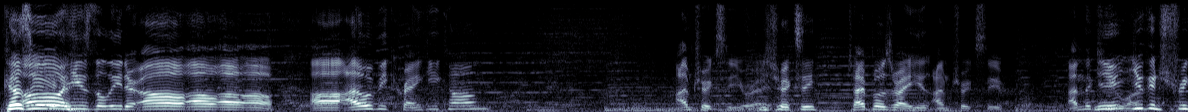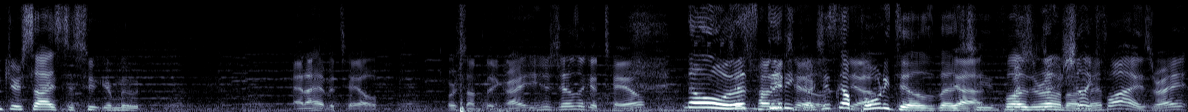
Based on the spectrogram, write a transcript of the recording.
Because Oh, he's the leader. Oh, oh, oh, oh. Uh, I would be Cranky Kong. I'm Trixie. You're right. Trixie. Typo's right. He's, I'm Trixie. I'm the cute You, one. you can shrink your size to suit your mood. and I have a tail, or something, right? She has like a tail. No, Just that's Diddy Kong. She's got yeah. ponytails that yeah. she flies But around She on. like man. flies, right?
